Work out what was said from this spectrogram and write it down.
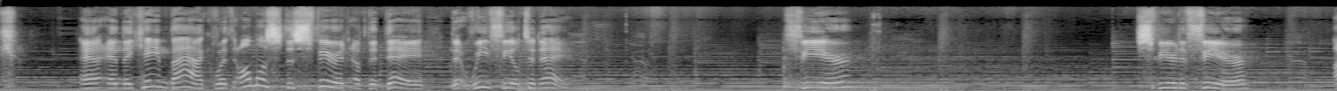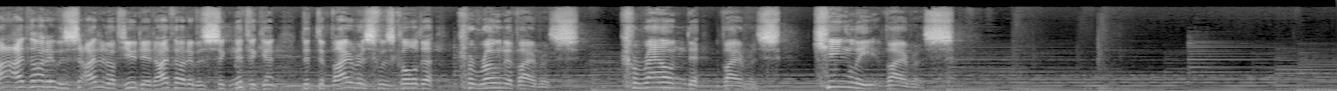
a- and they came back with almost the spirit of the day that we feel today. Fear, spirit of fear. I, I thought it was, I don't know if you did, I thought it was significant that the virus was called a coronavirus, crowned virus, kingly virus.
